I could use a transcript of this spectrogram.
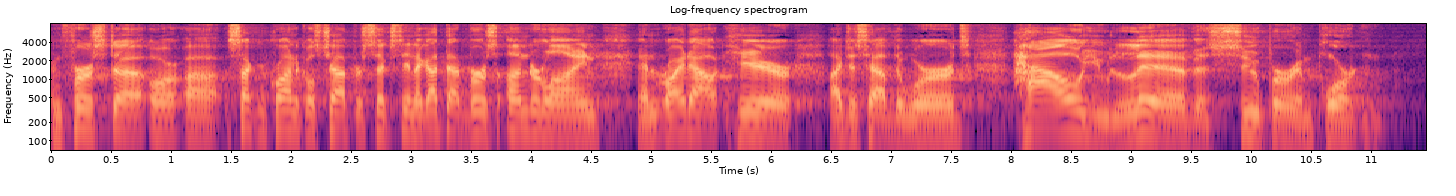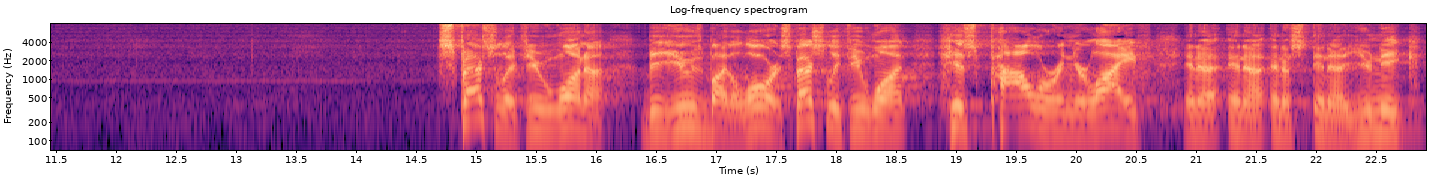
in first uh, or uh, second chronicles chapter 16 i got that verse underlined and right out here i just have the words how you live is super important especially if you want to be used by the lord. Especially if you want his power in your life in a, in a, in a, in a unique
